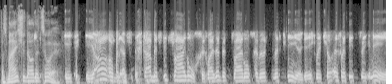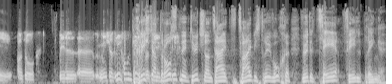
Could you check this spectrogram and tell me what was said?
Was meinst du da dazu? Ja, aber ich glaube jetzt nicht zwei Wochen. Ich weiß nicht, zwei Wochen wird, wird genügen. Ich würde schon ein bisschen mehr. Also, weil, äh, ist ja. Christian Drosten in Deutschland sagt, zwei bis drei Wochen würden sehr viel bringen.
